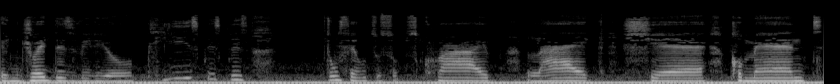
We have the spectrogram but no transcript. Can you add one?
enjoyed this video, please, please, please don't fail to subscribe, like, share, comment.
